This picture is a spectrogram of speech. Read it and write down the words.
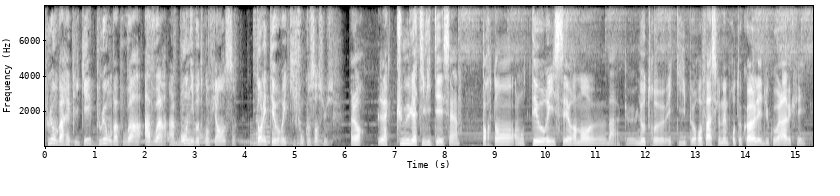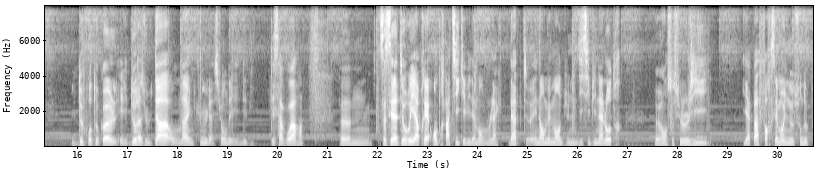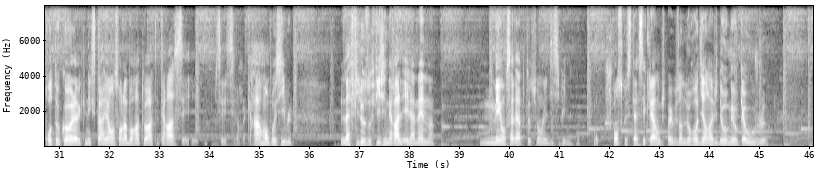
plus on va répliquer, plus on va pouvoir avoir un bon niveau de confiance dans les théories qui font consensus. Alors, la cumulativité, c'est important. En théorie, c'est vraiment euh, bah, qu'une autre équipe refasse le même protocole, et du coup, voilà, avec les, deux protocoles et les deux résultats, on a une cumulation des savoirs. Euh, ça c'est la théorie, après en pratique évidemment on l'adapte énormément d'une discipline à l'autre. Euh, en sociologie, il n'y a pas forcément une notion de protocole avec une expérience en laboratoire, etc. C'est rarement possible. La philosophie générale est la même, mais on s'adapte selon les disciplines. Bon, je pense que c'était assez clair, donc j'ai pas eu besoin de le redire dans la vidéo, mais au cas où, je le,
